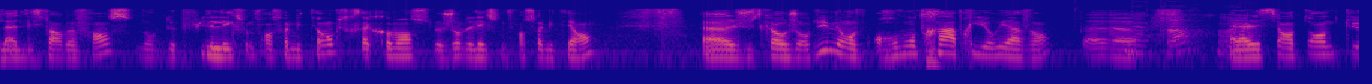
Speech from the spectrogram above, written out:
de l'histoire de France, donc depuis l'élection de François Mitterrand, puisque ça commence le jour de l'élection de François Mitterrand, jusqu'à aujourd'hui, mais on, on remontera a priori avant. Ouais. Elle a laissé entendre que,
